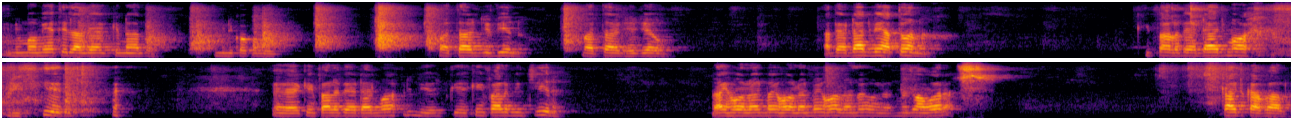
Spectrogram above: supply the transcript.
E no momento ele alega que nada comunicou comigo. Boa tarde, divino. Boa tarde, região. A verdade vem à tona. Quem fala a verdade morre primeiro. É, quem fala a verdade morre primeiro. Porque quem fala mentira vai enrolando, vai enrolando, vai enrolando, vai enrolando. Mas uma hora cai do cavalo.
